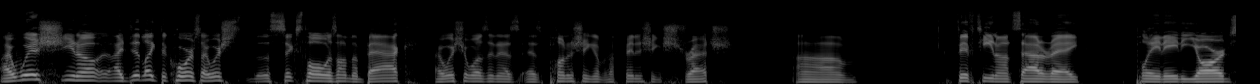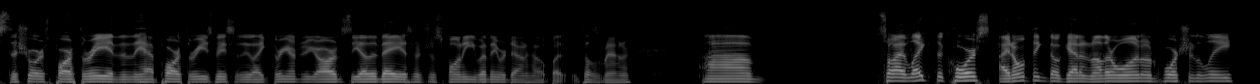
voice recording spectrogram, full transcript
I wish, you know, I did like the course. I wish the sixth hole was on the back. I wish it wasn't as as punishing of a finishing stretch. Um, 15 on Saturday, played 80 yards, the shortest par three, and then they had par threes basically like 300 yards the other days, which was funny when they were downhill, but it doesn't matter. Um, so I like the course. I don't think they'll get another one, unfortunately.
